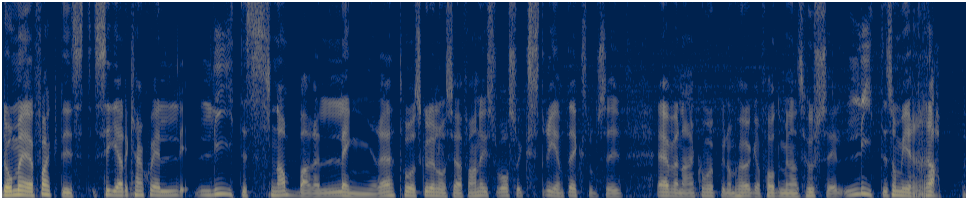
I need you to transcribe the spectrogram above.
de är faktiskt, Sead kanske är lite snabbare längre, tror jag skulle jag nog säga, för han är, ju- var så extremt explosiv, även när han kom upp i de höga farterna, medan Husse är lite som i rapp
